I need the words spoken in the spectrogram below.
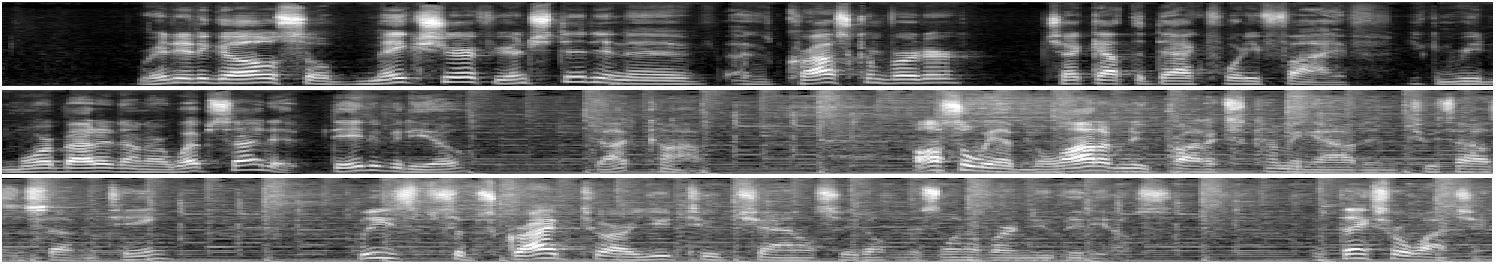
ready to go. So make sure if you're interested in a, a cross converter, check out the DAC 45. You can read more about it on our website at datavideo.com. Also, we have a lot of new products coming out in 2017. Please subscribe to our YouTube channel so you don't miss one of our new videos. And thanks for watching.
